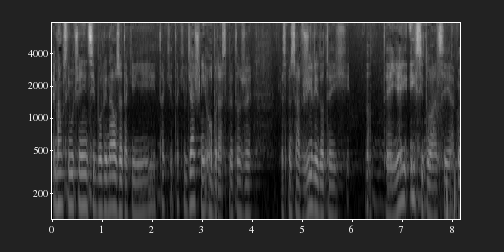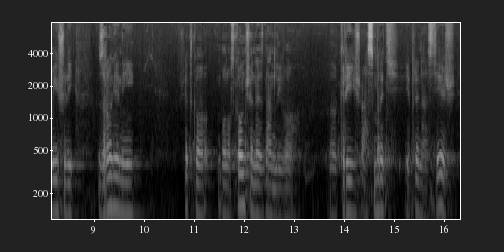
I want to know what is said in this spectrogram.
emamskí učeníci boli naozaj taký, taký, taký vďačný obraz, pretože keď sme sa vžili do tej, do tej jej, ich situácie, ako išli zronení, všetko bolo skončené zdanlivo, kríž a smrť je pre nás tiež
